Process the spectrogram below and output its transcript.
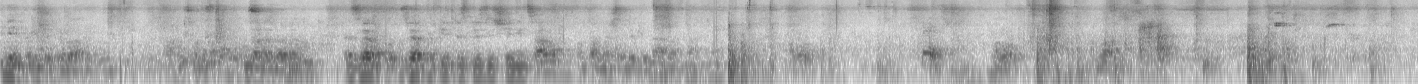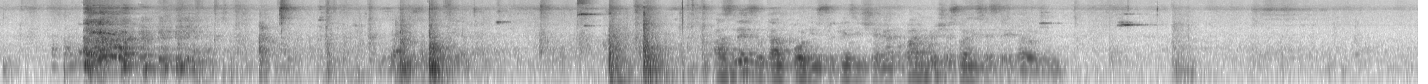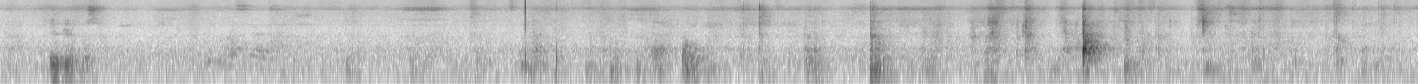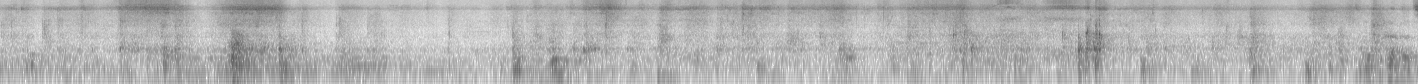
Ні, там ще треба. Да, да, да. Зверху, зверху підпис прізвище ініціали, от там. Алло. Алло. Да. Зараз є. А знизу там повністю прізвище ім'я батькові, число місяць рік народження. І підпис.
